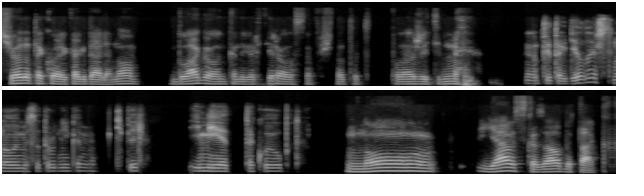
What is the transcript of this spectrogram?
что это такое и как далее. Но благо он конвертировался в что-то положительное. Ну, ты так делаешь с новыми сотрудниками теперь, имея такой опыт? Ну, я сказал бы так.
